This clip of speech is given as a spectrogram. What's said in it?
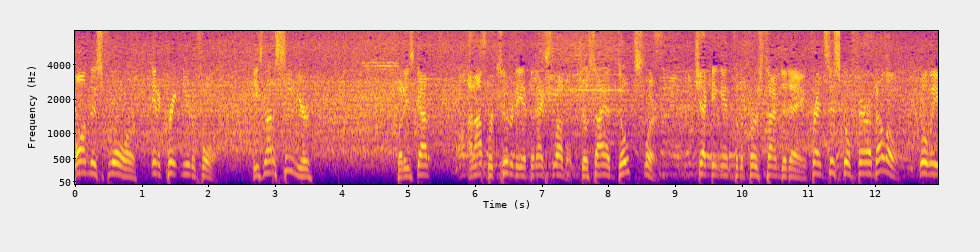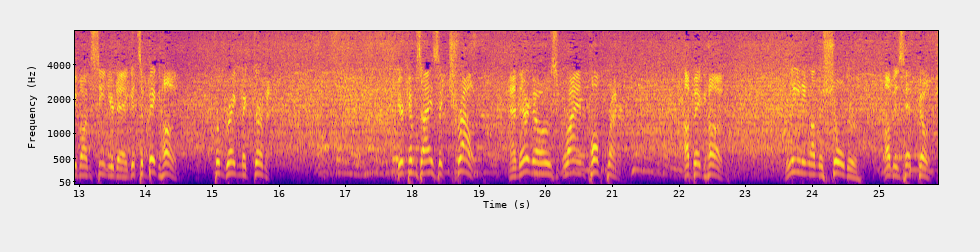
on this floor in a Creighton uniform? He's not a senior, but he's got an opportunity at the next level. Josiah Dotzler checking in for the first time today. Francisco Farabello will leave on senior day. Gets a big hug from Greg McDermott. Here comes Isaac Traudt. And there goes Ryan Kalkbrenner. A big hug. Leaning on the shoulder of his head coach.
